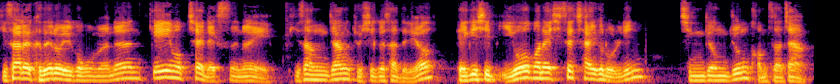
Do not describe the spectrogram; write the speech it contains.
기사를 그대로 읽어보면은 게임업체 넥슨의 비상장 주식을 사들여 122억 원의 시세 차익을 올린 진경준 검사장,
